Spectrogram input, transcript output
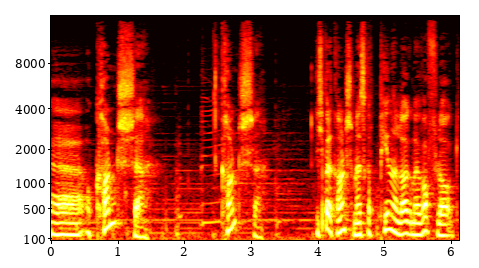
Og kanskje Kanskje Ikke bare kanskje, men jeg skal pinadø lage meg vafler òg.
